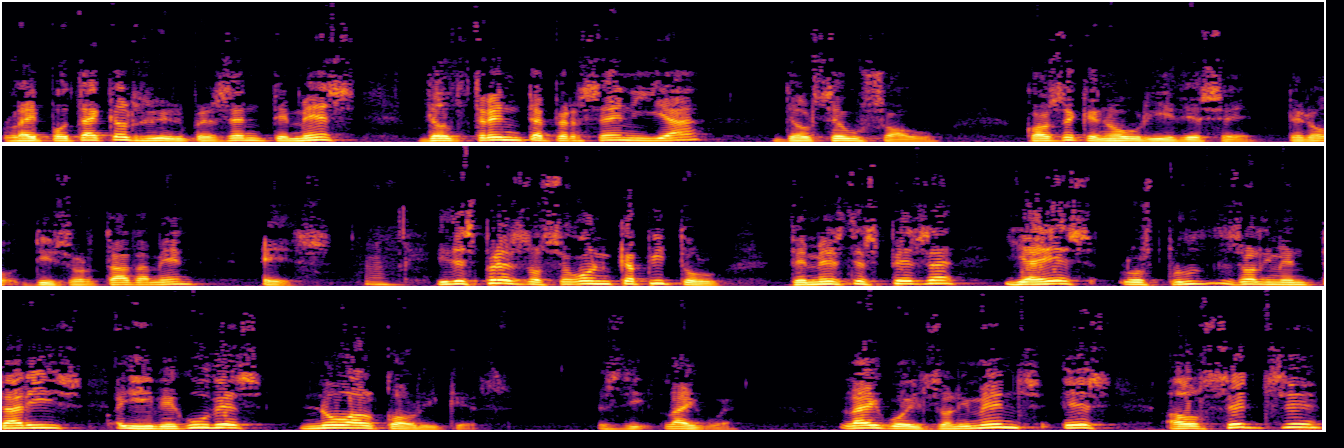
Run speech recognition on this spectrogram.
la hipoteca els representa més del 30% ja del seu sou, cosa que no hauria de ser, però dissortadament és. Mm. I després, el segon capítol de més despesa ja és els productes alimentaris i begudes no alcohòliques, és dir, l'aigua. L'aigua i els aliments és el 16 eh,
